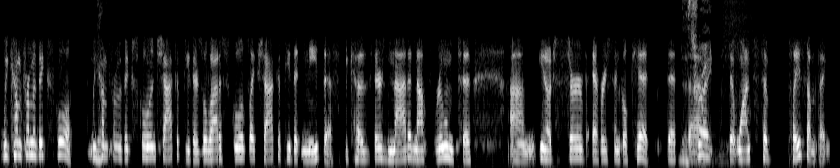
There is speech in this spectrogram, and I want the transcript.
we come from a big school we yep. come from a big school in Shakopee. There's a lot of schools like Shakopee that need this because there's not enough room to, um, you know, to serve every single kid that That's uh, right. that wants to play something.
